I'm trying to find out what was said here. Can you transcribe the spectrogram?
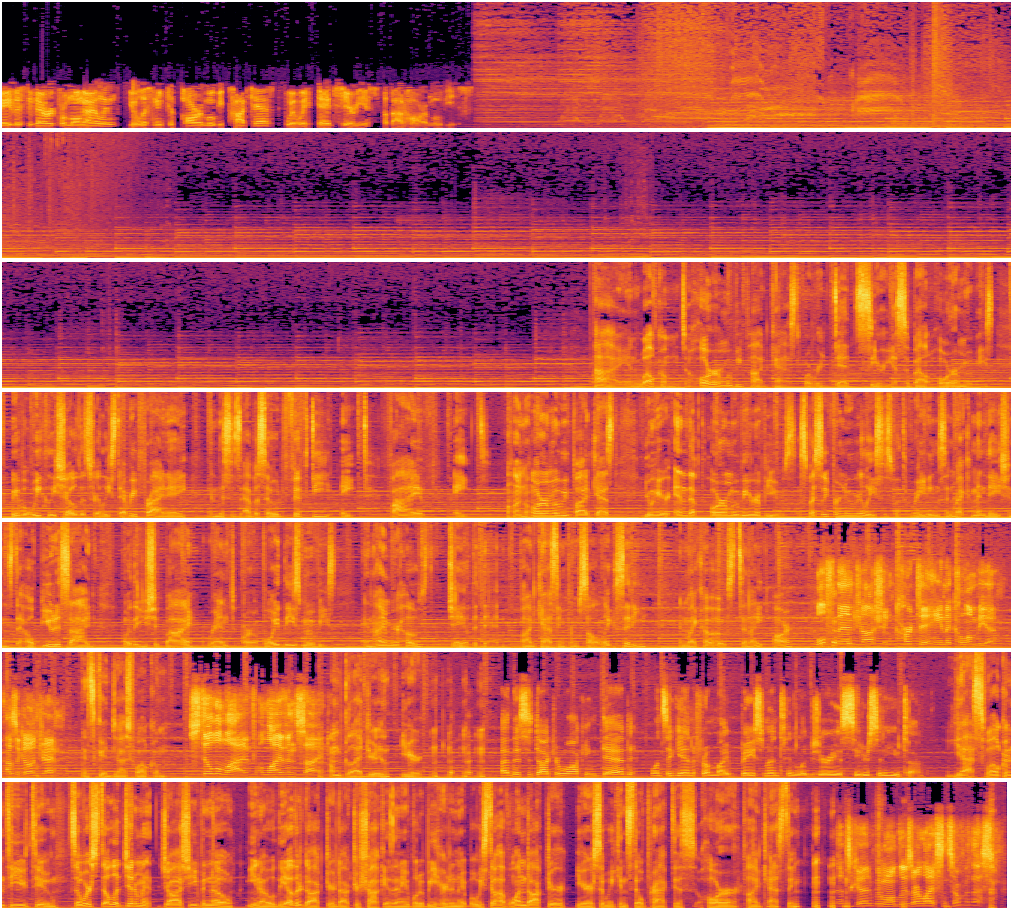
Hey, this is Eric from Long Island. You're listening to the Horror Movie Podcast, where we're dead serious about horror movies. Horror Movie Podcast, where we're dead serious about horror movies. We have a weekly show that's released every Friday, and this is episode 58. 5 8. On Horror Movie Podcast, you'll hear in depth horror movie reviews, especially for new releases with ratings and recommendations to help you decide whether you should buy, rent, or avoid these movies. And I'm your host, Jay of the Dead, podcasting from Salt Lake City. And my co hosts tonight are. Wolfman Josh in Cartagena, Colombia. How's it going, Jay? It's good, Josh. Welcome. Still alive, alive inside. I'm glad you're here. And uh, this is Dr. Walking Dead, once again from my basement in luxurious Cedar City, Utah. Yes, welcome to you too. So we're still legitimate, Josh, even though, you know, the other doctor, Dr. Shock, isn't able to be here tonight, but we still have one doctor here so we can still practice horror podcasting. That's good. We won't lose our license over this.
